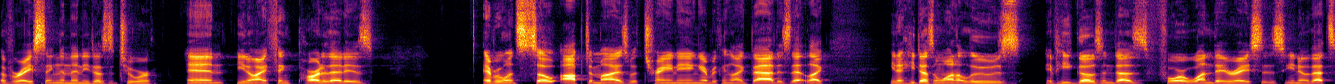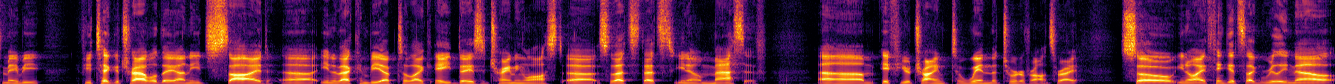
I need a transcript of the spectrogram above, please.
of racing and then he does the tour and, you know, I think part of that is everyone's so optimized with training, everything like that, is that like, you know, he doesn't want to lose. If he goes and does four one day races, you know, that's maybe if you take a travel day on each side, uh, you know, that can be up to like eight days of training lost. Uh, so that's that's you know massive um, if you're trying to win the Tour de France, right? So you know, I think it's like really now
